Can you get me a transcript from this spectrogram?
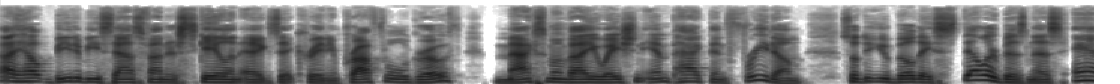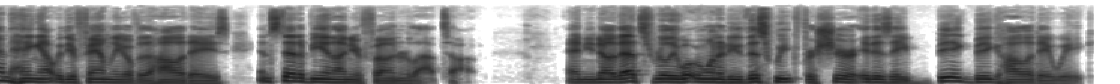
I help B2B SaaS founders scale and exit, creating profitable growth, maximum valuation, impact, and freedom so that you build a stellar business and hang out with your family over the holidays instead of being on your phone or laptop. And you know, that's really what we want to do this week for sure. It is a big, big holiday week.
